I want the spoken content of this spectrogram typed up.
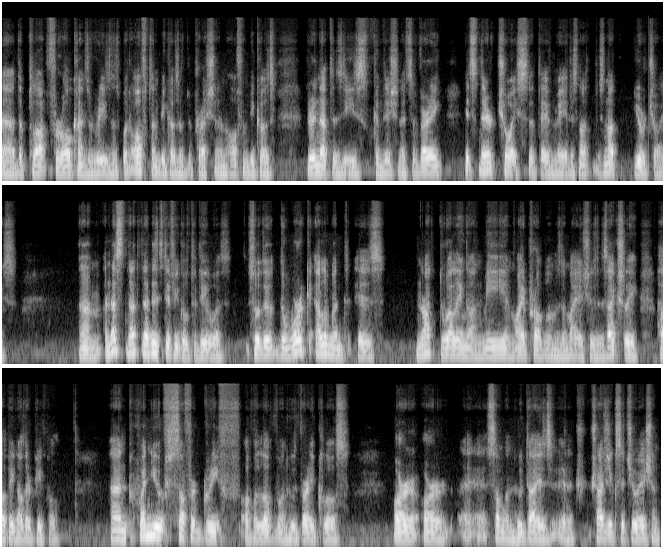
uh, the plot for all kinds of reasons, but often because of depression, and often because they're in that disease condition. It's a very it's their choice that they've made. It's not it's not your choice, um, and that's that that is difficult to deal with so the the work element is not dwelling on me and my problems and my issues. It's actually helping other people. And when you've suffered grief of a loved one who's very close or or uh, someone who dies in a tr tragic situation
